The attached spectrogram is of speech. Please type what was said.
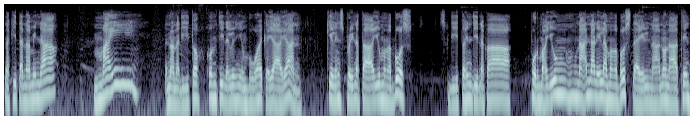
nakita namin na may ano na dito, konti na lang yung buhay kaya yan. Killing spray na tayo mga boss. So dito hindi naka purma yung nana nila mga boss dahil na ano natin,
